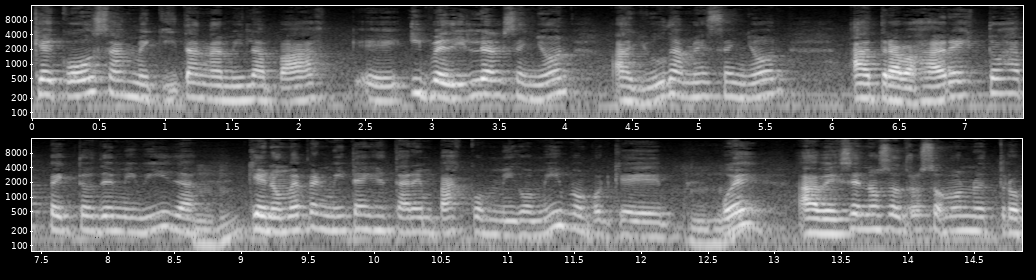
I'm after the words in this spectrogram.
qué cosas me quitan a mí la paz eh, y pedirle al Señor, ayúdame Señor a trabajar estos aspectos de mi vida que no me permiten estar en paz conmigo mismo, porque pues a veces nosotros somos nuestros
